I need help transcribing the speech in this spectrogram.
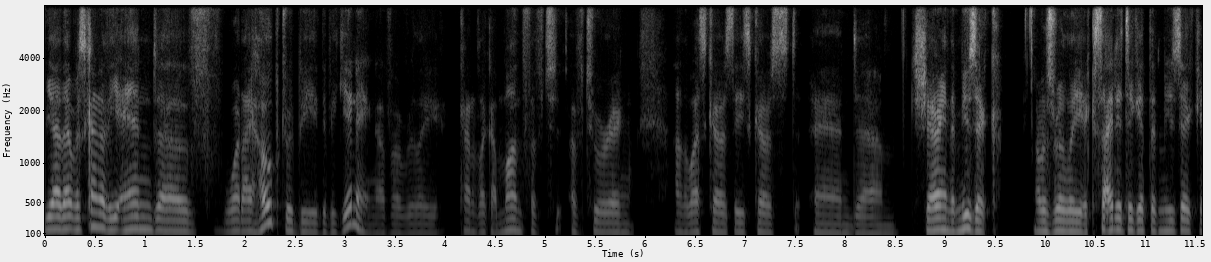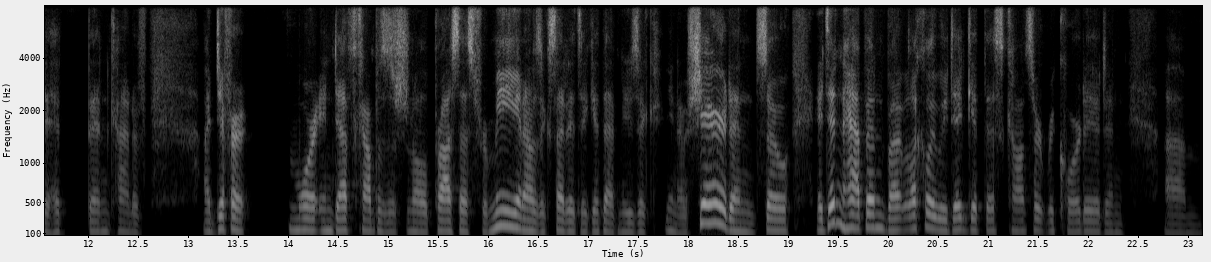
yeah, that was kind of the end of what I hoped would be the beginning of a really kind of like a month of t- of touring on the West Coast, East Coast, and um, sharing the music. I was really excited to get the music. It had been kind of a different, more in-depth compositional process for me, and I was excited to get that music, you know, shared. And so it didn't happen, but luckily we did get this concert recorded and um,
